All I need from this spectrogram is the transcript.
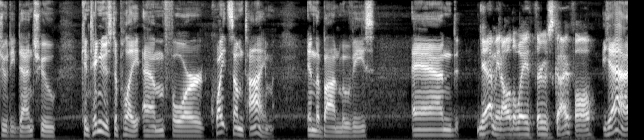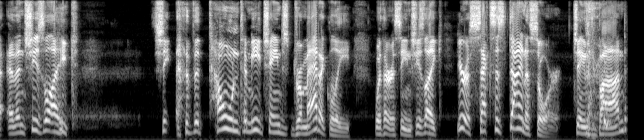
Judi Dench, who continues to play M for quite some time in the Bond movies, and yeah, I mean all the way through Skyfall. yeah, and then she's like she the tone to me changed dramatically with her scene. She's like, "You're a sexist dinosaur, James Bond,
